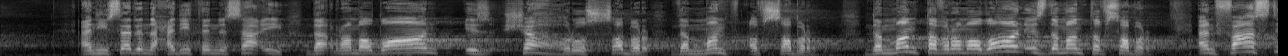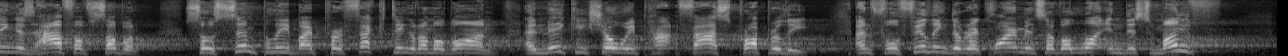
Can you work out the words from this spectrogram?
And he said in the hadith in Nasa'i that Ramadan is shahru sabr, the month of sabr. The month of Ramadan is the month of sabr. And fasting is half of sabr. So simply by perfecting Ramadan and making sure we fast properly and fulfilling the requirements of Allah in this month,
